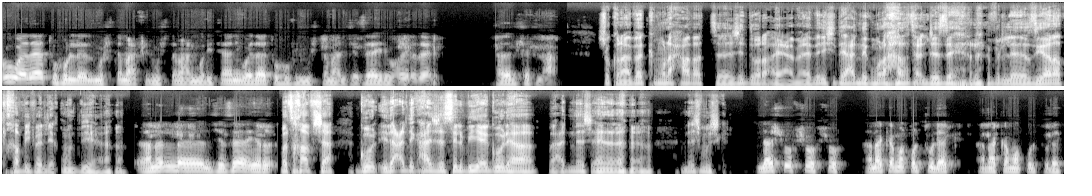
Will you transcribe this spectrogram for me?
هو ذاته المجتمع في المجتمع الموريتاني وذاته في المجتمع الجزائري وغير ذلك. هذا بشكل عام. شكرا بك ملاحظة جد رائعة ما باليش إذا عندك ملاحظة على الجزائر في الزيارات الخفيفة اللي قمت بها. أنا الجزائر. ما تخافش. قول إذا عندك حاجة سلبية قولها. ما عندناش أنا ما عندناش مشكل لا شوف شوف شوف. أنا كما قلت لك أنا كما قلت لك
